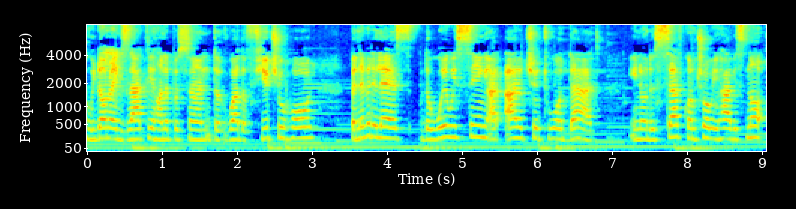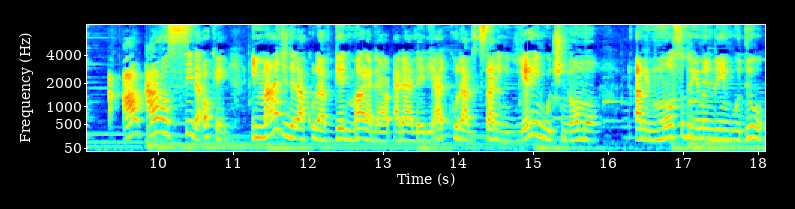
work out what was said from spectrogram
we don't know exactly 100% the, what the future hold but nevertheless the way we're seeing our attitude toward that you know the self-control we have is not I, I don't see that okay imagine that i could have get mad at that, at that lady. I could have started yelling which normal i mean most of the human being would do.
